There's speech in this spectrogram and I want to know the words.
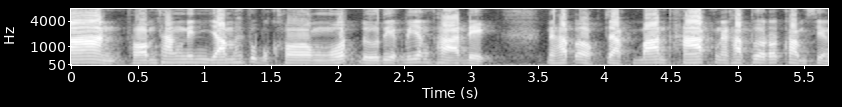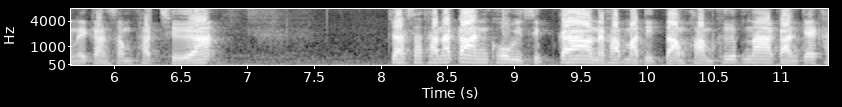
บ้าน พร้อมทั้งเน้นย้ำให้ผู้ปกครองงด หรือเรียกเลี่ยงพาเด็กนะครับออกจากบ้านพักนะครับเพื่อลดความเสี่ยงในการสัมผัสเชื้อ จากสถานการณ์โควิด -19 นะครับมาติดตามความคืบหน้าการแก้ไข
